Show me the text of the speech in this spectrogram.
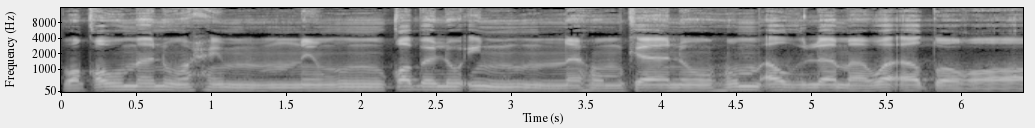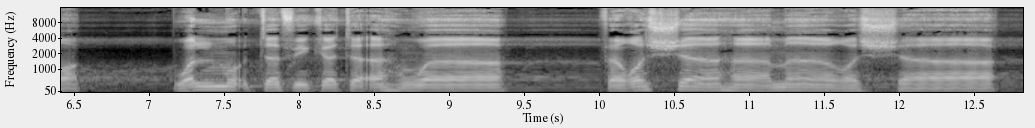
وقوم نوح من قبل إنهم كانوا هم أظلم وأطغى. والمؤتفكة أهوى فغشاها ما غشا.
